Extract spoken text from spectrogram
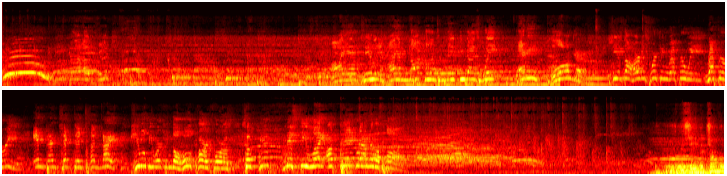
Woo! He got a good I am too, and I am not going to make you guys wait any longer. She is the hardest working referee, referee in Penticton tonight. She will be working the whole card for us. So give Misty Light a big round of applause. See in the jungle,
